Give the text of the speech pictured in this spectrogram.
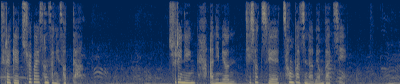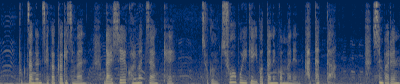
트랙의 출발선상에 섰다. 추리닝 아니면 티셔츠에 청바지나 면바지. 복장은 제각각이지만 날씨에 걸맞지 않게 조금 추워 보이게 입었다는 것만은 같았다. 신발은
